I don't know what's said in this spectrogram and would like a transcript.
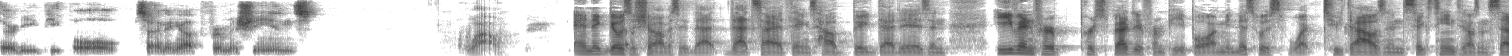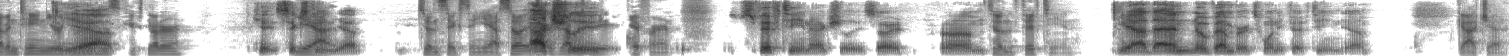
30 people signing up for machines. Wow and it goes to show obviously that that side of things how big that is. And even for perspective from people i mean this was what 2016 2017 you were doing yeah. this kickstarter? Okay 16 yeah, yeah. 2016 yeah. So actually different. it's 15 actually sorry. Um 2015 yeah the end november 2015 yeah Gotcha.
